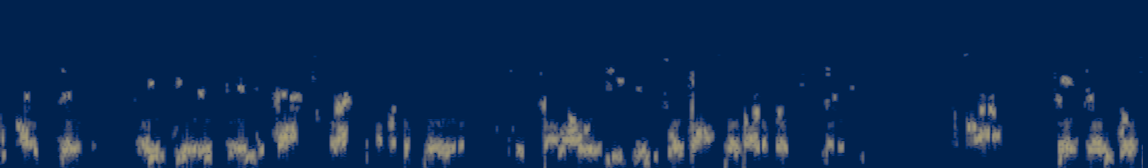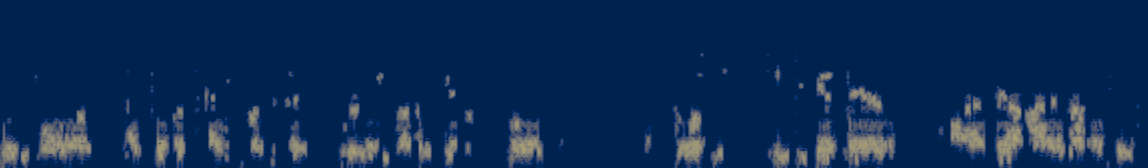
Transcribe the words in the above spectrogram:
competitive eight years in the back stretch of the period. It's not always easy to go back to a lot of those things. So if they're looking for a different type of person that's really struggling to get the of course, to get their, uh, their higher level to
